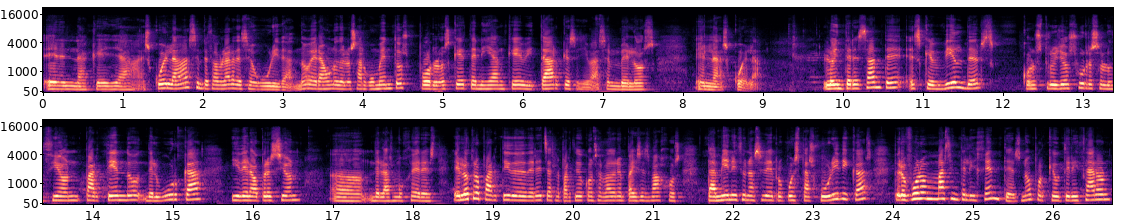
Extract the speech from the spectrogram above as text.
en aquella escuela se empezó a hablar de seguridad, ¿no? Era uno de los argumentos por los que tenían que evitar que se llevasen velos en la escuela. Lo interesante es que Wilders construyó su resolución partiendo del burka y de la opresión Ah, de las mujeres. El otro partido de derechas, el Partido Conservador en Países Bajos, también hizo una serie de propuestas jurídicas, pero fueron más inteligentes, ¿no? porque utilizaron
